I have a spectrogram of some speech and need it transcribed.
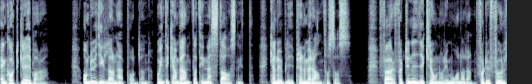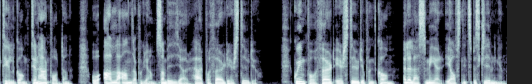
En kort grej bara. Om du gillar den här podden och inte kan vänta till nästa avsnitt kan du bli prenumerant hos oss. För 49 kronor i månaden får du full tillgång till den här podden och alla andra program som vi gör här på Third Ear Studio. Gå in på thirdearstudio.com eller läs mer i avsnittsbeskrivningen.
